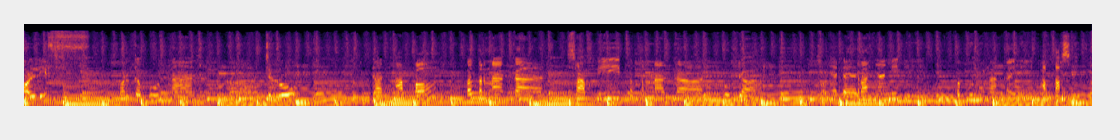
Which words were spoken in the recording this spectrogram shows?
olive, perkebunan eh, jeruk dan apel, peternakan sapi, peternakan kuda. Soalnya daerahnya ini di pegunungan kayak di atas gitu.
